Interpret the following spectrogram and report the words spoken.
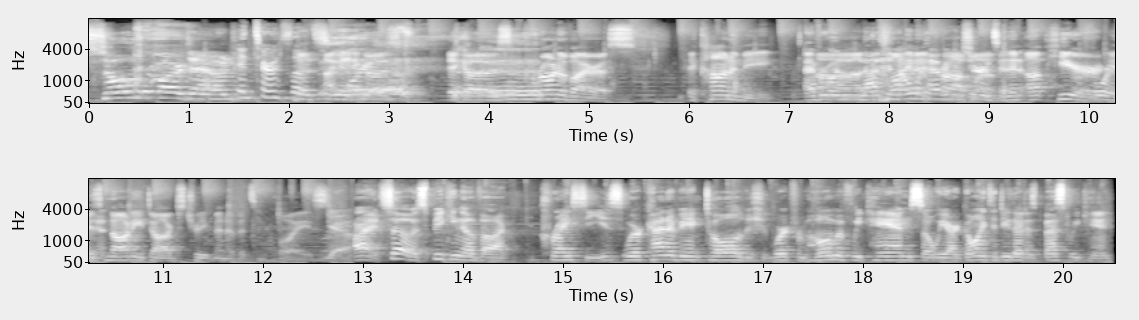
so far down. In terms of. I mean, it goes, it goes coronavirus, economy, Everyone uh, not, the no one climate having problem, insurance. and then up here Affording is it. Naughty Dog's treatment of its employees. Yeah. All right. So speaking of uh, crises, we're kind of being told we should work from home if we can. So we are going to do that as best we can.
